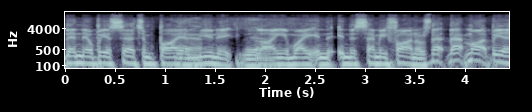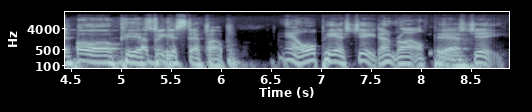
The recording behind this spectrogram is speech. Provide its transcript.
Then there'll be a certain Bayern Yeah, Munich yeah. lying in wait in the, in the semi-finals. That that might be a or a bigger step up. Yeah, or PSG. Don't write off PSG.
